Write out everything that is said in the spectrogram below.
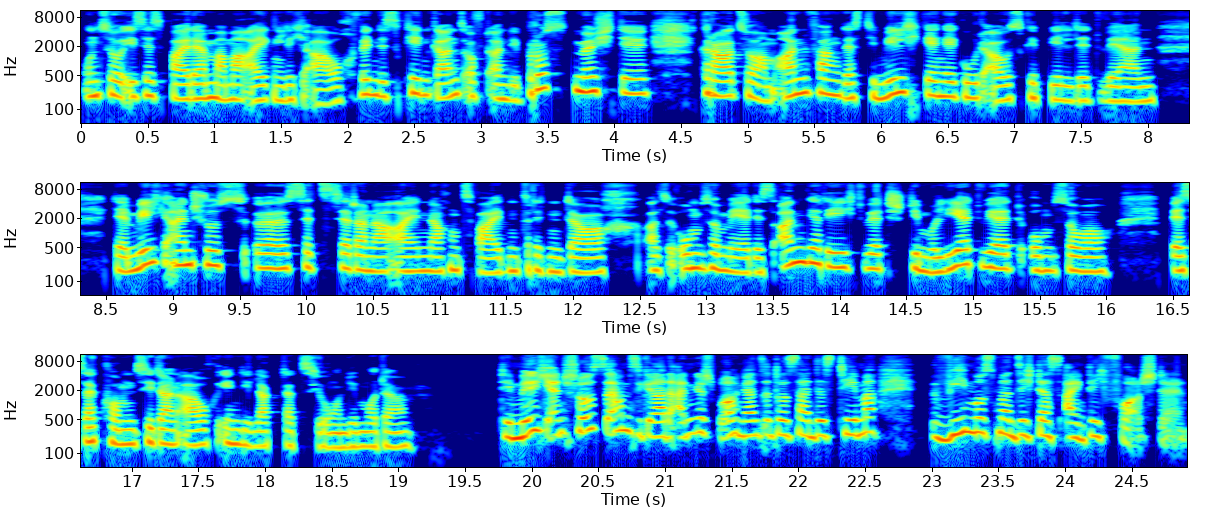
Und so ist es bei der Mama eigentlich auch. Wenn das Kind ganz oft an die Brust möchte, gerade so am Anfang, dass die Milchgänge gut ausgebildet werden. Der Milcheinschuss äh, setzt ja dann auch ein nach dem zweiten, dritten Tag. Also umso mehr das angeregt wird, stimuliert wird, umso besser kommen sie dann auch in die Laktation. Situation, die Mutter. Den Milcheinschuss haben Sie gerade angesprochen, ganz interessantes Thema. Wie muss man sich das eigentlich vorstellen?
